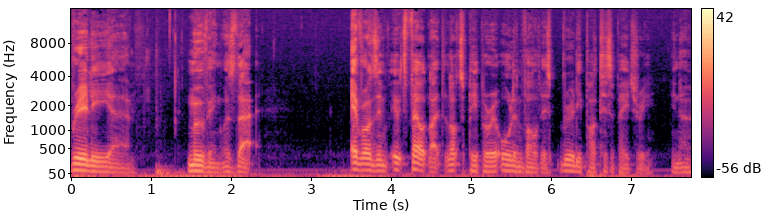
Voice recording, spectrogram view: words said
really uh, moving was that everyone's. In, it felt like lots of people are all involved. It's really participatory. You know,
